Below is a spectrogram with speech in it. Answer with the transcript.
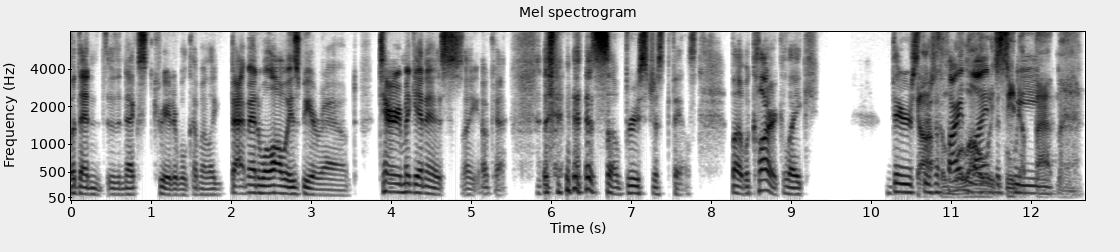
But then the next creator will come in like Batman will always be around. Terry McGinnis, like okay. so Bruce just fails. But with Clark, like there's there's a fine line always need a between Batman.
